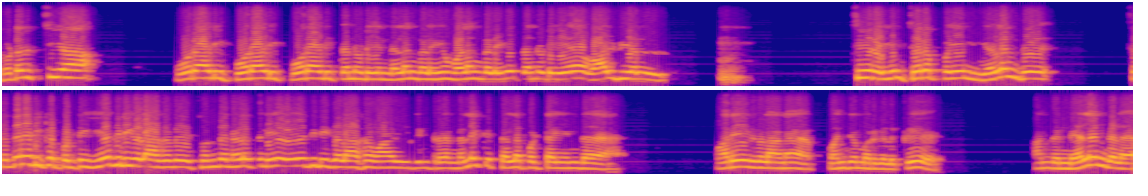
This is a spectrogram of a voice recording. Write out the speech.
தொடர்ச்சியா போராடி போராடி போராடி தன்னுடைய நிலங்களையும் வளங்களையும் தன்னுடைய வாழ்வியல் சீரையும் சிறப்பையும் இழந்து சிதறடிக்கப்பட்டு ஏதிலிகளாகவே சொந்த நிலத்திலேயே ஏதிலிகளாக வாழ்கின்ற நிலைக்கு தள்ளப்பட்ட இந்த வரையர்களான பஞ்சமர்களுக்கு அந்த நிலங்களை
